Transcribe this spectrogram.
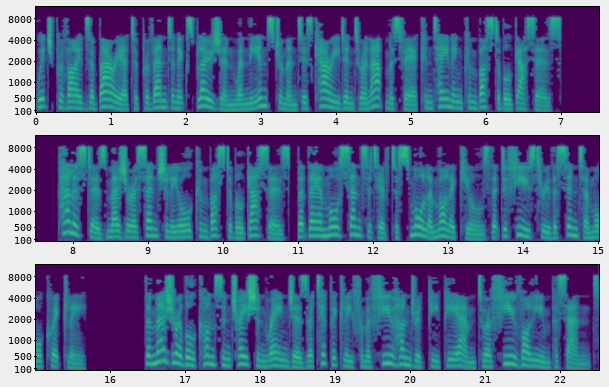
which provides a barrier to prevent an explosion when the instrument is carried into an atmosphere containing combustible gases. Pellistors measure essentially all combustible gases, but they are more sensitive to smaller molecules that diffuse through the sinter more quickly. The measurable concentration ranges are typically from a few hundred ppm to a few volume percent.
